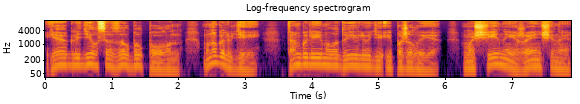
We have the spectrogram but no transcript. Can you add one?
Я огляделся, зал был полон, много людей. Там были и молодые люди, и пожилые, мужчины и женщины.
